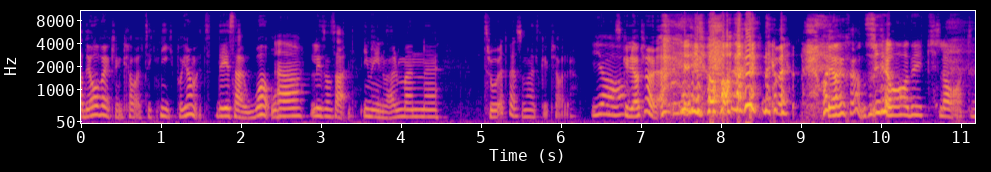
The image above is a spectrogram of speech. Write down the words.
hade jag verkligen klarat teknikprogrammet? Det är så här wow! ja, Liksom så här i min värld men eh, tror att vem som helst skulle klara det? ja, Skulle jag klara det? ja, Nej, men, har jag en chans? ja, det är klart. Det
